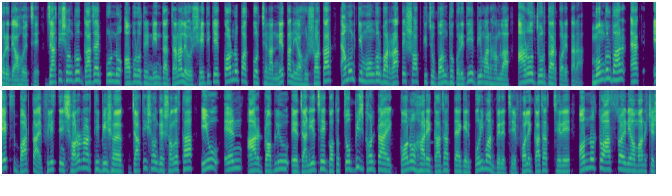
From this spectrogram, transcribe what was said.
করে দেওয়া হয়েছে। জাতিসংঘ গাজায় পূর্ণ অবরোধের নিন্দা জানালেও সেই দিকে কর্ণপাত করছে না নেতানিয়াহু সরকার, এমনকি মঙ্গলবার রাতে সবকিছু বন্ধ করে দিয়ে বিমান হামলা আরও জোরদার করে তারা। মঙ্গলবার এক এক্স বার্তায় ফিলিস্তিন শরণার্থী বিষয়ক জাতিসংঘের সংস্থা ইউএনআরডব্লিউ এ জানিয়েছে, গত চব্বিশ ঘন্টায় গণহারে গাজা ত্যাগের পরিমাণ বেড়েছে, ফলে গাজা ছেড়ে অন্যত্র আশ্রয় নেওয়া মানুষের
